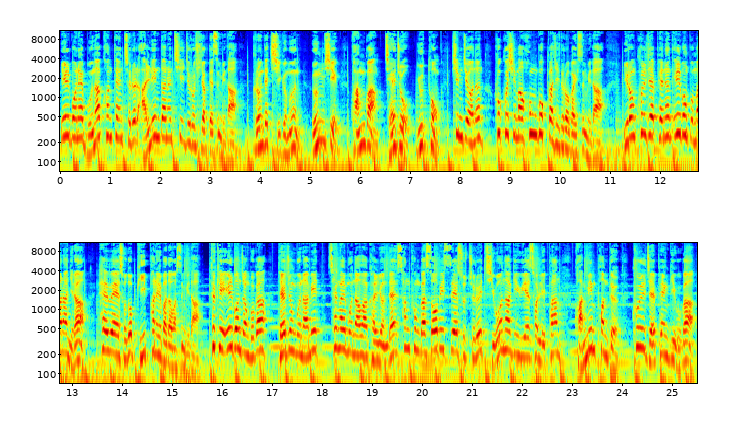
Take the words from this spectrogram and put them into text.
일본의 문화 컨텐츠를 알린다는 취지로 시작됐습니다. 그런데 지금은 음식, 관광, 제조, 유통, 심지어는 후쿠시마 홍보까지 들어가 있습니다. 이런 쿨재팬은 일본뿐만 아니라 해외에서도 비판을 받아왔습니다. 특히 일본 정부가 대중문화 및 생활문화와 관련된 상품과 서비스의 수출을 지원하기 위해 설립한 관민펀드 쿨재팬 기구가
